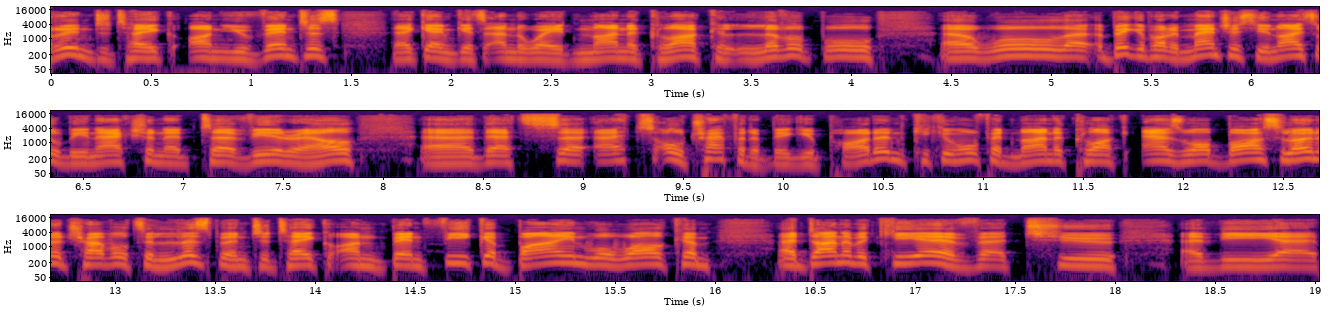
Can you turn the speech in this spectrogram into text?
Turin to take on Juventus. That game gets underway at 9 o'clock. Liverpool uh, will, uh, beg your pardon, Manchester United will be in action at uh. Uh, that's uh, at Old Trafford, I beg your pardon. Kicking off at 9 o'clock as well. Barcelona travel to Lisbon to take on Benfica. Bayern will welcome uh, Dynamo Kiev uh, to the.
